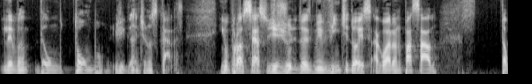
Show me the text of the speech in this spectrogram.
Levantou um tombo gigante nos caras. Em um processo de julho de 2022, agora ano passado, então,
